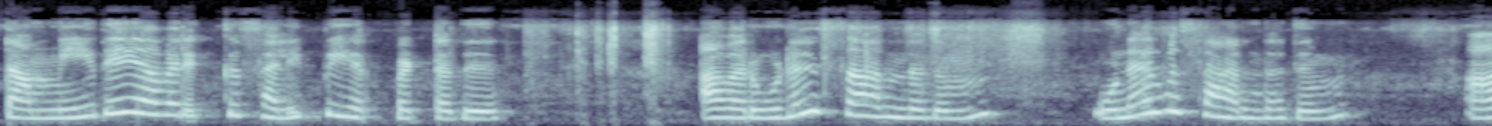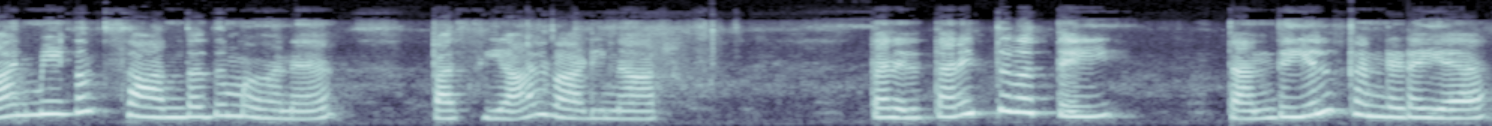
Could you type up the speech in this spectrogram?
தம் மீதே அவருக்கு சலிப்பு ஏற்பட்டது. அவர் உடல் சார்ந்ததும் உணர்வு சார்ந்ததும் ஆன்மீகம் சார்ந்ததுமான பசியால் வாடினார். தனது தனித்துவத்தை தந்தையில் கண்டடைய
